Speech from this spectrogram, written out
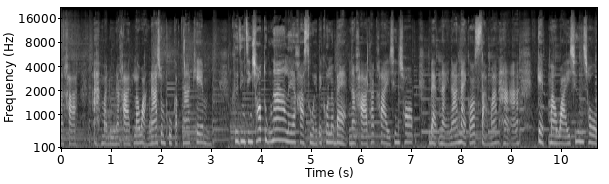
นะคะอะมาดูนะคะ ระหว่างหน้าชมพูกับหน้าเข้ม คือจริง ๆ ชอบทุกหน้าเลยอะค่ะ สวยไปคนละแบบนะคะ ถ้าใครชื่นชอบแบบไหนหน้าไหนก็สามารถหาเก็บมาไว้ชื่นชม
